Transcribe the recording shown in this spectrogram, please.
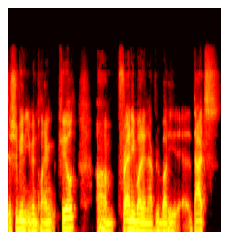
This should be an even playing field um, for anybody and everybody. That's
